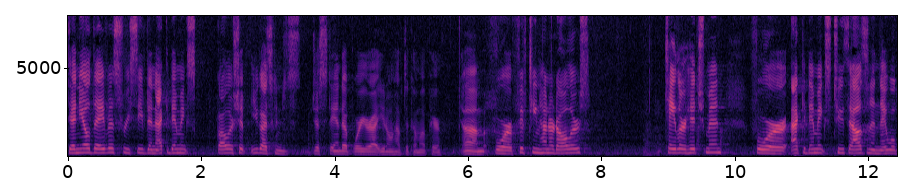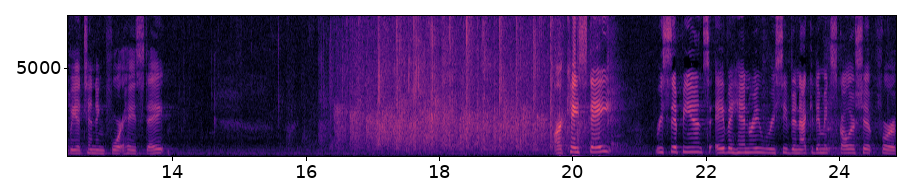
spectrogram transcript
Danielle Davis received an academic scholarship. You guys can just- stand up where you're at. You don't have to come up here. Um, For $1,500. Taylor Hitchman for Academics 2000, and they will be attending Fort Hays State. Our K-State recipients, Ava Henry received an academic scholarship for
